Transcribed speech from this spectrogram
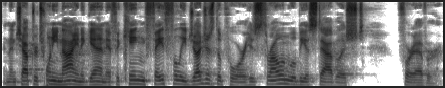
And then, chapter 29 again if a king faithfully judges the poor, his throne will be established forever.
